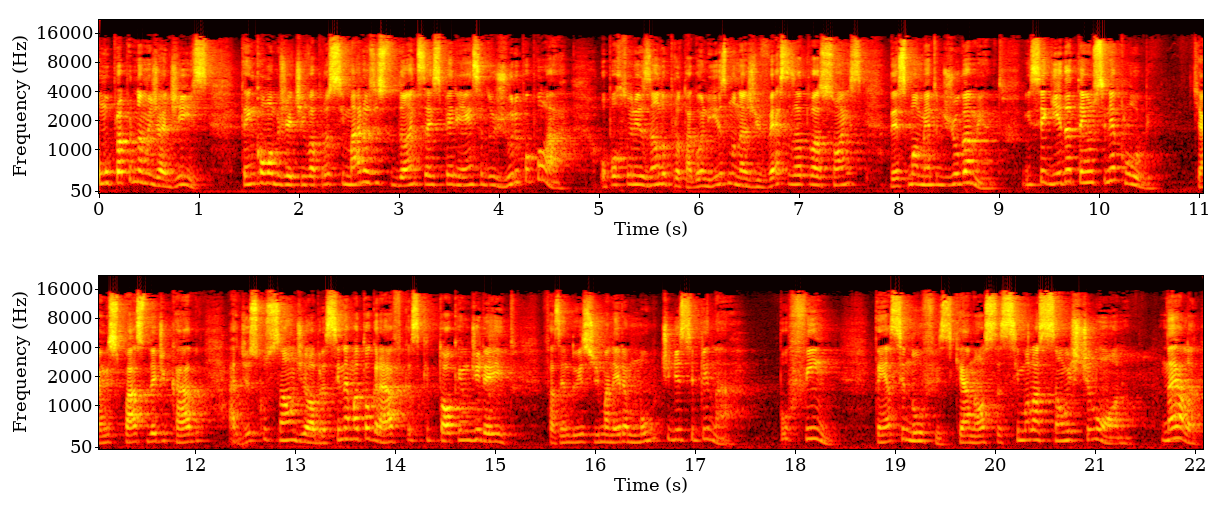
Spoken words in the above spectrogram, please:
Como o próprio nome já diz, tem como objetivo aproximar os estudantes da experiência do júri popular, oportunizando o protagonismo nas diversas atuações desse momento de julgamento. Em seguida, tem o Cineclube, que é um espaço dedicado à discussão de obras cinematográficas que toquem o direito, fazendo isso de maneira multidisciplinar. Por fim, tem a Sinufes, que é a nossa simulação estilo ONU. Nela,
